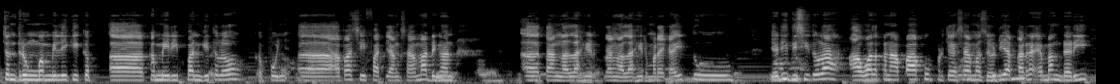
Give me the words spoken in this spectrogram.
cenderung memiliki ke- eh, kemiripan gitu loh, kepuny- eh, apa sifat yang sama dengan eh, tanggal lahir tanggal lahir mereka itu. Jadi di situlah awal kenapa aku percaya sama zodiak karena emang dari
